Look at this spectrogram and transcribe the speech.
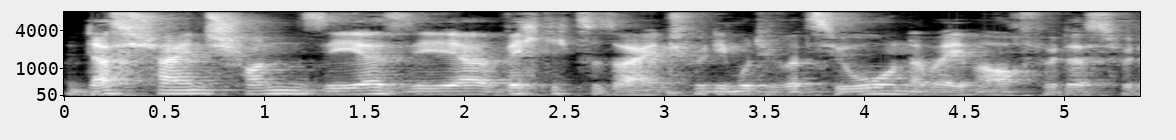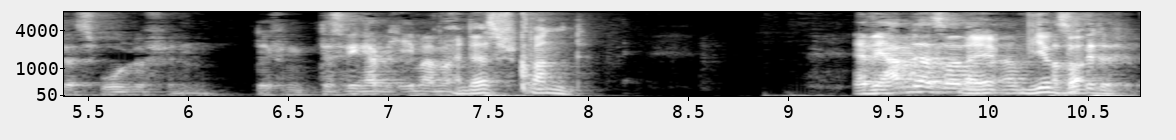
Und das scheint schon sehr, sehr wichtig zu sein für die Motivation, aber eben auch für das, für das Wohlbefinden. Deswegen habe ich immer mal. Ja, das ist spannend. Ja, wir haben da so einen. Wir, also bitte.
